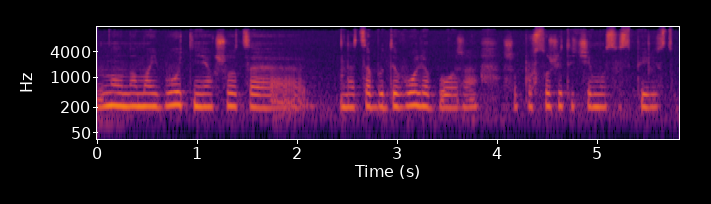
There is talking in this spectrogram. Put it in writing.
ну, на майбутнє, якщо це, на це буде воля Божа, щоб послужити чимось суспільству.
